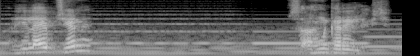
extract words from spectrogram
મારી લાઈફ છે ને, સહન કરી લઈશ છે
